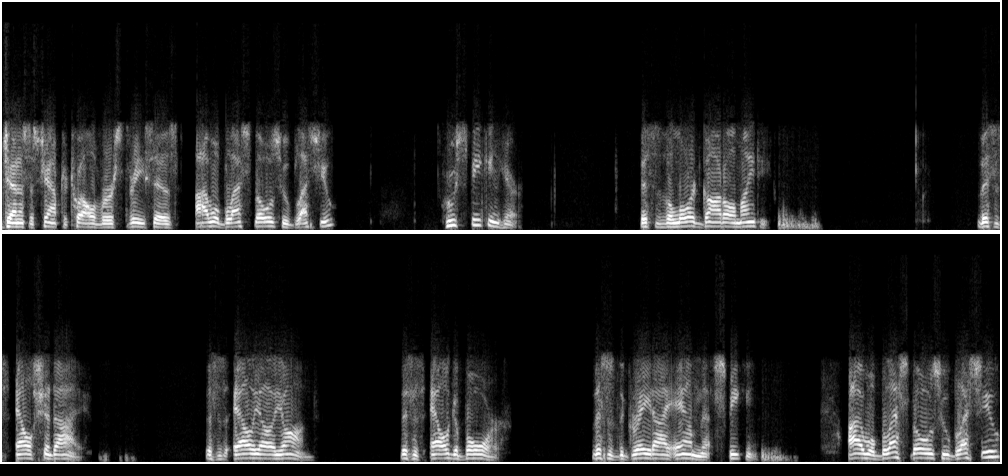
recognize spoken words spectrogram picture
Genesis chapter 12, verse 3 says, I will bless those who bless you. Who's speaking here? This is the Lord God Almighty. This is El Shaddai. This is El Elyon. This is El Gibbor. This is the great I am that's speaking. I will bless those who bless you,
